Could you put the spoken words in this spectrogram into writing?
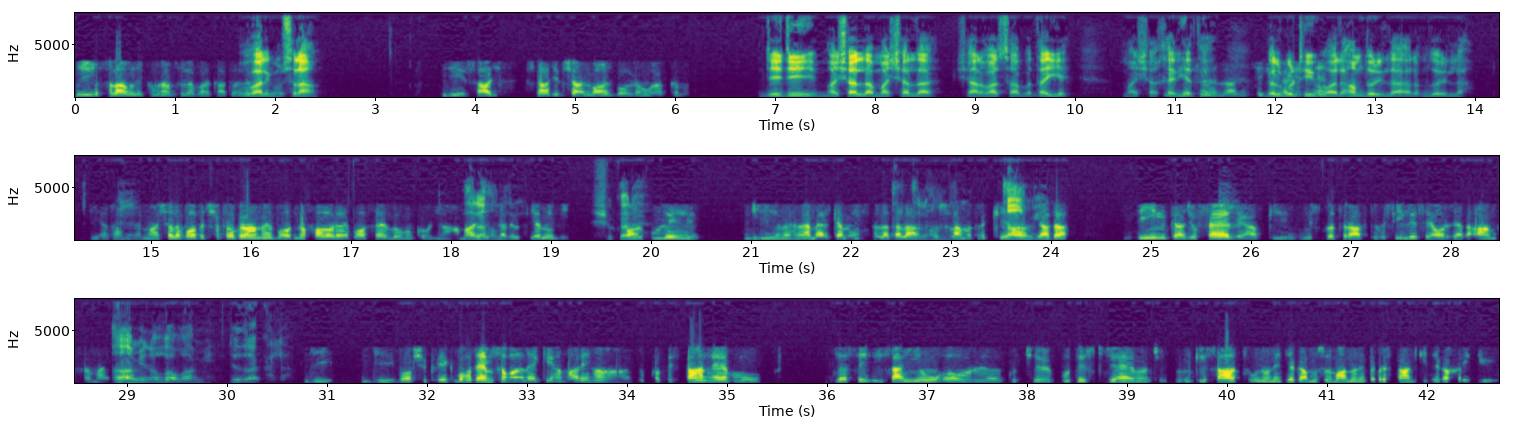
جی السلام علیکم ورحمۃ اللہ وبرکاتہ۔ وعلیکم السلام۔ جی ساج ساجد شاہنواز بول رہا ہوں آپ کا۔ جی جی ماشاء اللہ ماشاء اللہ شاہنواز صاحب بتائیے۔ ماشاء خیریت ہے بالکل ٹھیک ہوں الحمد للہ الحمد للہ جی للہ ماشاء اللہ بہت اچھا پروگرام ہے بہت نفع ہو رہا ہے بہت سارے لوگوں کو یہاں ہمارے میں بھی۔ شکر اور پورے جی امریکہ میں اللہ تعالیٰ آپ کو۔ سلامت رکھے اور۔ زیادہ دین کا جو فیض ہے آپ کی نسبت اور آپ کے وسیلے سے اور زیادہ عام فرمائے آمین اللہ آمین جزاک اللہ۔ جی جی بہت شکریہ۔ ایک بہت اہم سوال ہے کہ ہمارے ہاں جو قبرستان ہے وہ جیسے عیسائیوں اور کچھ بدھسٹ جو ہے ان کے ساتھ انہوں نے جگہ مسلمانوں نے قبرستان کی جگہ خریدی ہوئی۔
